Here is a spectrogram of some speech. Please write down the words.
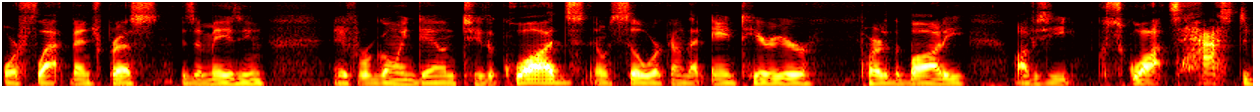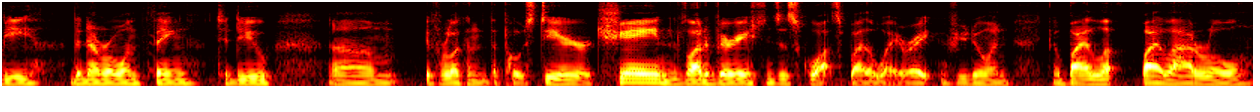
or flat bench press is amazing. If we're going down to the quads and we're still working on that anterior part of the body. Obviously, squats has to be the number one thing to do. Um, if we're looking at the posterior chain, there's a lot of variations of squats, by the way, right? If you're doing you know, bil- bilateral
